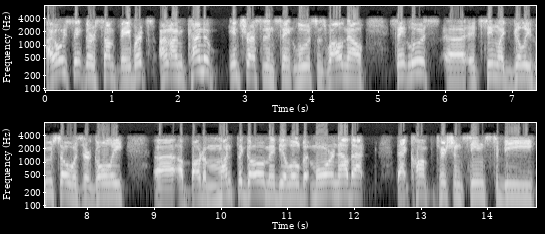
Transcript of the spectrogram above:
I always think there's some favorites. I'm, kind of interested in St. Louis as well. Now, St. Louis, uh, it seemed like Ville Husso was their goalie uh, about a month ago, maybe a little bit more. Now that that competition seems to be,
